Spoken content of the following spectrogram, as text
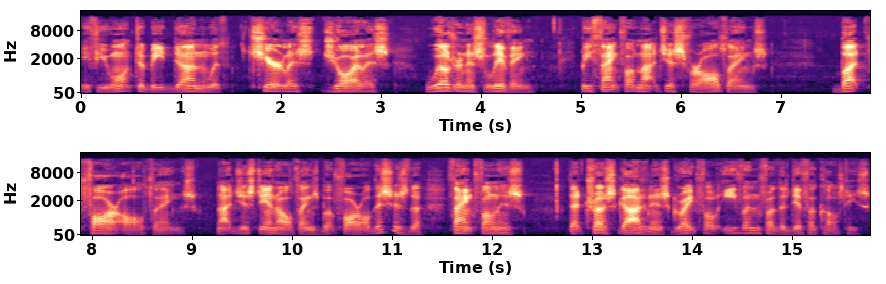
If you want to be done with cheerless, joyless, wilderness living, be thankful not just for all things, but for all things not just in all things, but for all. This is the thankfulness that trusts God and is grateful even for the difficulties.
